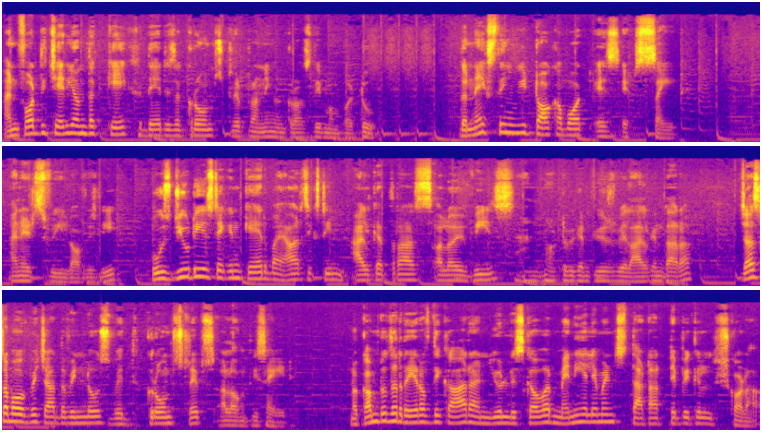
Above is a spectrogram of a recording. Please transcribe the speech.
And for the cherry on the cake, there is a chrome strip running across the bumper too. The next thing we talk about is its side and its wheel obviously, whose duty is taken care by R16 Alcatraz alloy wheels and not to be confused with Alcantara, just above which are the windows with chrome strips along the side. Now come to the rear of the car and you'll discover many elements that are typical Skoda,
